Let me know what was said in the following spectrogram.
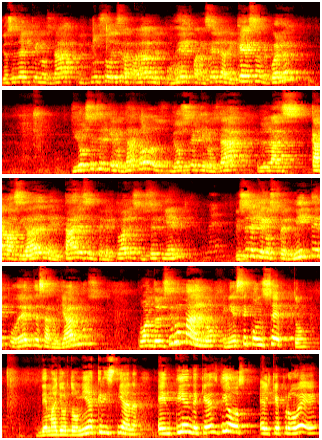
Dios es el que nos da, incluso dice la palabra, el poder para hacer la riqueza, ¿recuerdan? Dios es el que nos da a todos. Dios es el que nos da las capacidades mentales, intelectuales que usted tiene. Dios es el que nos permite poder desarrollarnos. Cuando el ser humano, en este concepto de mayordomía cristiana, entiende que es Dios el que provee,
